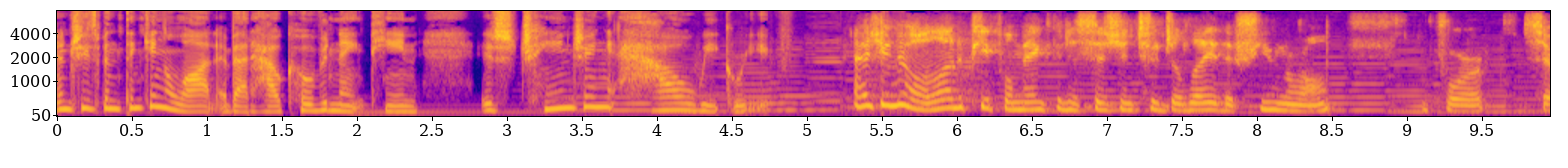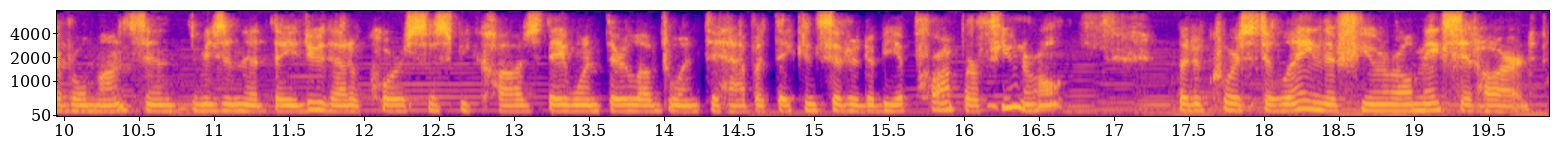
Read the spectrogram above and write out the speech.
And she's been thinking a lot about how COVID 19 is changing how we grieve. As you know, a lot of people make the decision to delay the funeral for several months. And the reason that they do that, of course, is because they want their loved one to have what they consider to be a proper funeral. But of course, delaying the funeral makes it hard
